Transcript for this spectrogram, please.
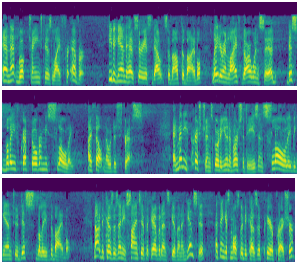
and that book changed his life forever. He began to have serious doubts about the Bible. Later in life, Darwin said, Disbelief crept over me slowly. I felt no distress. And many Christians go to universities and slowly begin to disbelieve the Bible. Not because there's any scientific evidence given against it. I think it's mostly because of peer pressure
